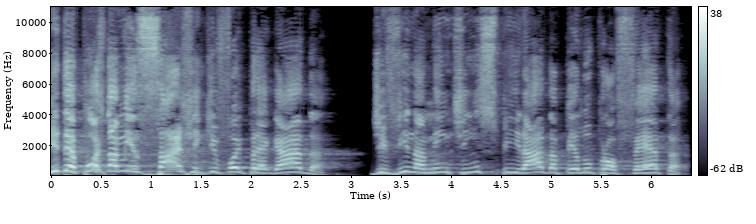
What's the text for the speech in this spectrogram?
E depois da mensagem que foi pregada, divinamente inspirada pelo profeta,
